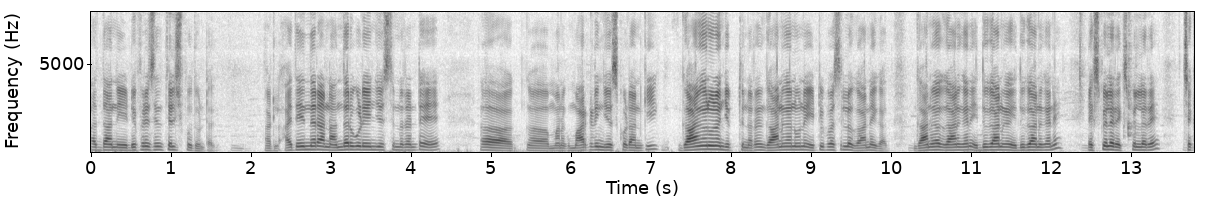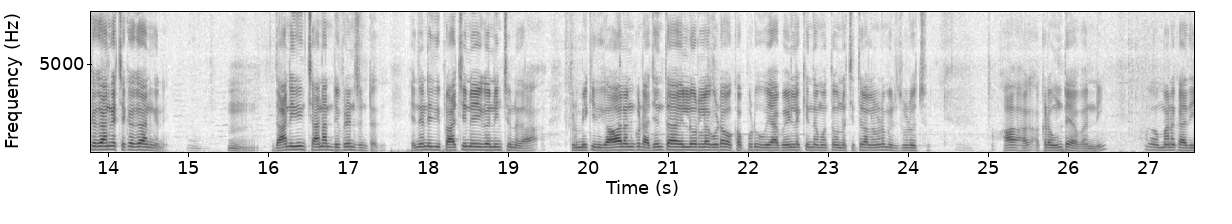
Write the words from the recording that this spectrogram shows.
అది దాని డిఫరెన్స్ అనేది తెలిసిపోతుంటుంది. అట్లా. అయితే ఏంటంటే అందరూ కూడా ఏం చేస్తున్నారంటే మనకు మార్కెటింగ్ చేసుకోవడానికి గానుగా నూనె అని చెప్తున్నారు. కానీ నూనె ఎయిటీ పర్సెంట్లో గానే కాదు. గానుగ గానుగానే ఎద్దు గానుగ ఎద్దు గానుగానే ఎక్స్పెల్లర్ ఎక్స్పెల్లరే చెక్క చెక్కగానుగానే చెక్క దాని దీనికి చాలా డిఫరెన్స్ ఉంటుంది. ఎందుకంటే ఇది ప్రాచీన యుగం నుంచి ఉన్నది. ఇప్పుడు మీకు ఇది కావాలనుకుంటే అజంతా ఎల్లోర్లో కూడా ఒకప్పుడు యాభై ఏళ్ళ కింద మొత్తం ఉన్న చిత్రాలను కూడా మీరు చూడొచ్చు. అక్కడ ఉంటాయి అవన్నీ. మనకు అది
